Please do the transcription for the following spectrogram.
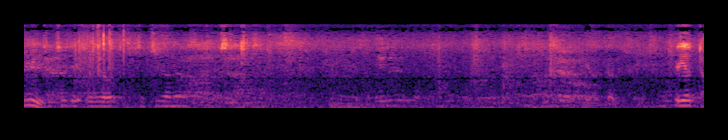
うん。やった。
